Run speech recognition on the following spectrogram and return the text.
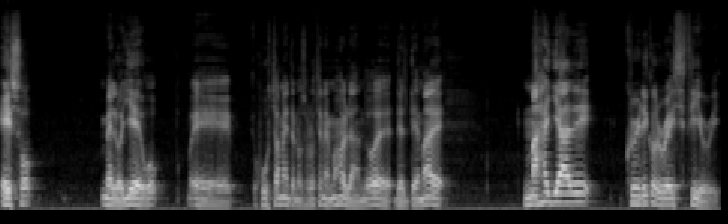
eso me lo llevo, eh, justamente nosotros tenemos hablando de- del tema de, más allá de Critical Race Theory,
